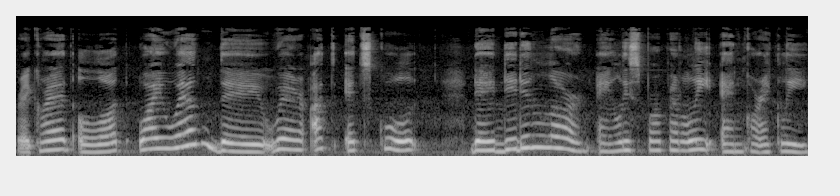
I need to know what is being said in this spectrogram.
regret a lot why when they were at, at school they didn't learn English properly and correctly.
